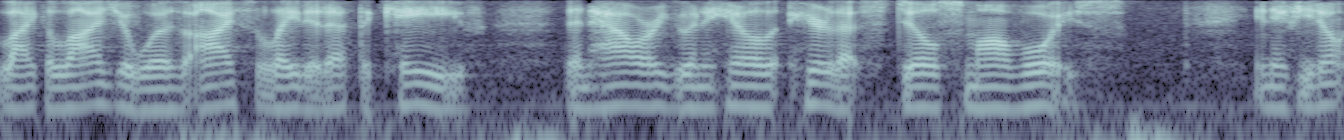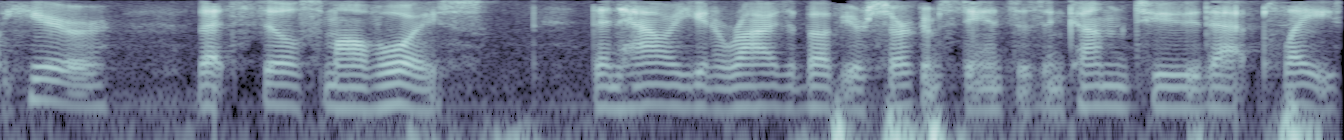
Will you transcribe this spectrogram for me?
like Elijah was, isolated at the cave, then how are you going to hear, hear that still small voice? And if you don't hear that still small voice, then how are you going to rise above your circumstances and come to that place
